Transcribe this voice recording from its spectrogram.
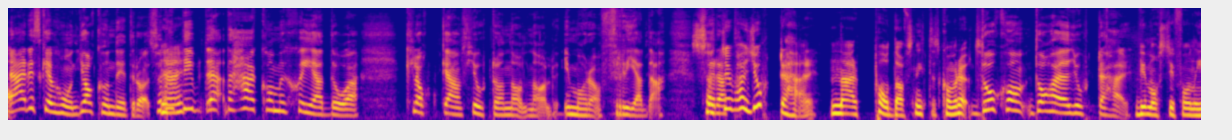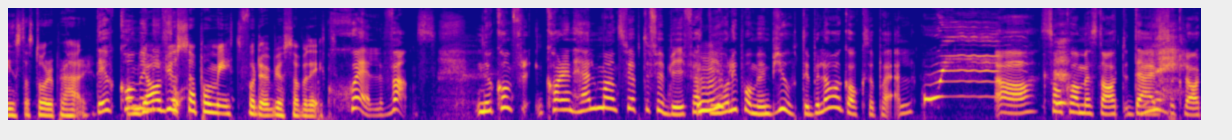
Nej det skrev hon, jag kunde inte då. Så det, det, det här kommer ske då klockan 14.00 imorgon fredag. Så För att du har gjort det här när poddavsnittet kommer ut? då, kom, då har jag gjort det här. Vi måste ju få en instastory på det här. Det kommer Om jag bjussar på mitt får du bjussa på ditt. självans. Nu kom Karin Hellman svepte förbi för att Mm. vi håller på med en beautybilaga också på L. Ja, som kommer snart. Där såklart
